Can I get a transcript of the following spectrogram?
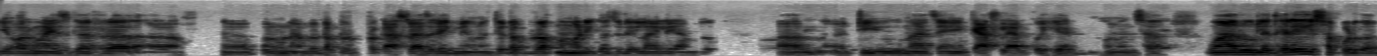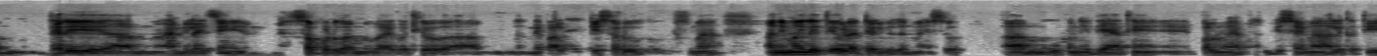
यो अर्गनाइज गरेर भनौँ न हाम्रो डक्टर प्रकाश राज रेग्मी हुनुहुन्थ्यो डक्टर रत्नमणि गजुरेल अहिले हाम्रो टियुमा चाहिँ क्याथ ल्याबको हेड हुनुहुन्छ। उहाँहरूले धेरै सपोर्ट गर्नु धेरै हामीलाई चाहिँ सपोर्ट गर्नुभएको थियो नेपालको केसहरूमा। अनि मैले त्यो एउटा टेलिभिजनमा यसो ऊ पनि दिएको थिएँ पल्मा विषयमा अलिकति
